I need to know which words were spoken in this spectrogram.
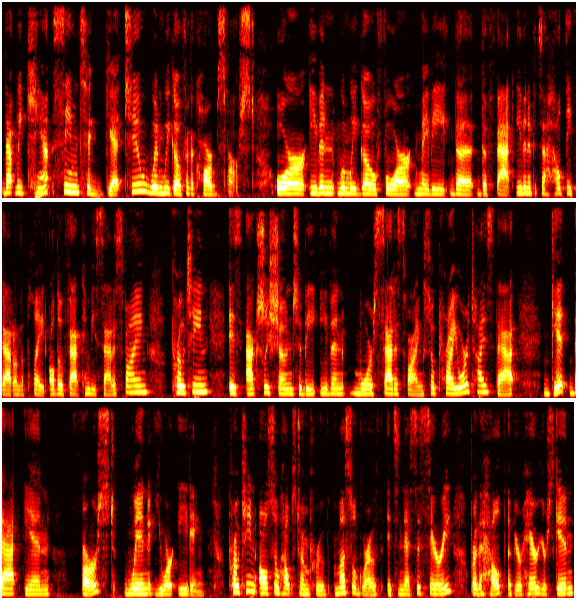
that we can't seem to get to when we go for the carbs first or even when we go for maybe the the fat, even if it's a healthy fat on the plate. Although fat can be satisfying, protein is actually shown to be even more satisfying. So prioritize that. Get that in first when you are eating. Protein also helps to improve muscle growth. It's necessary for the health of your hair, your skin,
